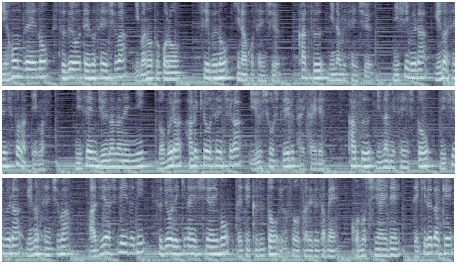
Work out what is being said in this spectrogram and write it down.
日本勢の出場予定の選手は今のところ渋野日向子選手、勝みなみ選手、西村優奈選手となっています。2017年に野村春京選手が優勝している大会です。勝南選手と西村優奈選手はアジアシリーズに出場できない試合も出てくると予想されるため、この試合でできるだけ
